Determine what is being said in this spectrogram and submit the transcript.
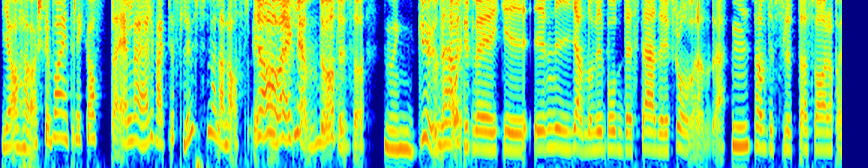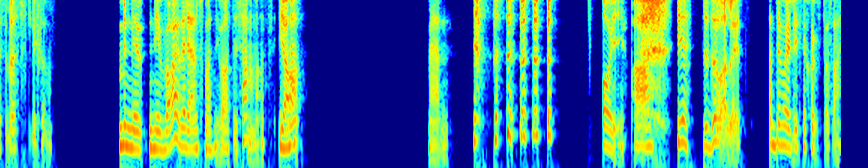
jag hörs vi bara inte lika ofta eller är det faktiskt slut mellan oss? Liksom? ja verkligen. Det var typ så. Men gud. Och det här var oj. typ när jag gick i, i nian och vi bodde städer ifrån varandra. mm. Så han typ slutade svara på sms liksom. Men ni, ni var överens om att ni var tillsammans Ja. innan? Men oj, ja. Jättedåligt. Det var ju lite sjukt alltså.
